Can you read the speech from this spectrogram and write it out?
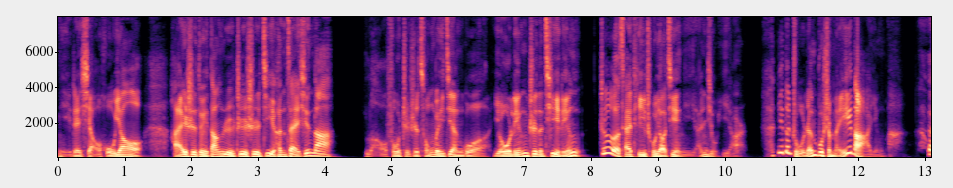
你这小狐妖，还是对当日之事记恨在心呐？老夫只是从未见过有灵智的器灵，这才提出要借你研究一二。你的主人不是没答应吗？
